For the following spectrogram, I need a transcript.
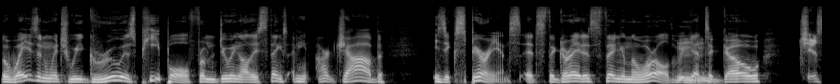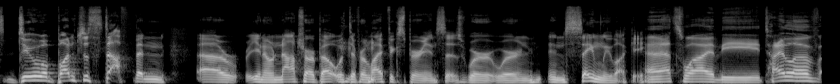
the ways in which we grew as people from doing all these things. I mean, our job is experience. It's the greatest thing in the world. We get to go just do a bunch of stuff and uh, you know notch our belt with different life experiences. We're we're in- insanely lucky. And that's why the title of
